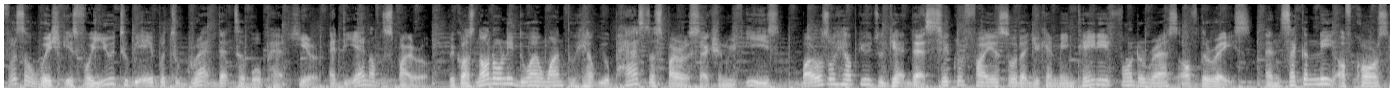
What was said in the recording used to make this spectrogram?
First of which is for you to be able to grab that turbo pad here at the end of the spiral. Because not only do I want to help you pass the spiral section with ease, but also help you to get that Sacred Fire so that you can maintain it for the rest of the race. And secondly, of course,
